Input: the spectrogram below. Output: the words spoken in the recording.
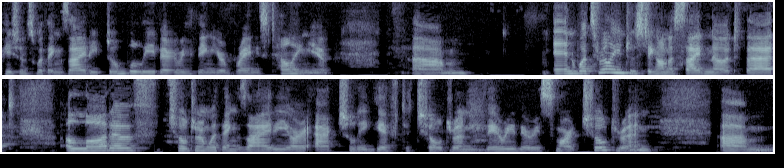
patients with anxiety, don't believe everything your brain is telling you. Um, and what's really interesting on a side note that a lot of children with anxiety are actually gifted children, very, very smart children um,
